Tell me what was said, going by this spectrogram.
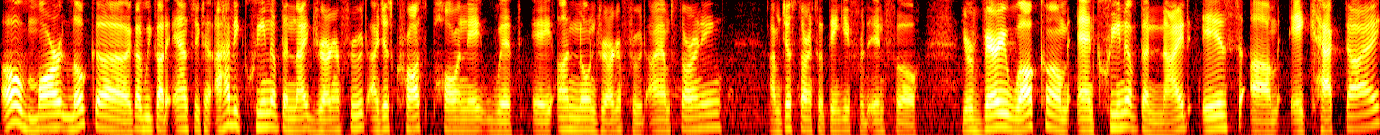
Oh, Mar Loca, we got an answer. I have a Queen of the Night dragon fruit. I just cross pollinate with a unknown dragon fruit. I am starting. I'm just starting. So thank you for the info. You're very welcome. And Queen of the Night is um, a cacti,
